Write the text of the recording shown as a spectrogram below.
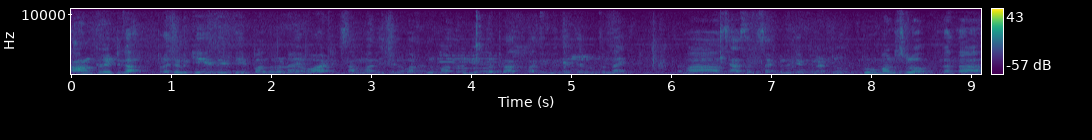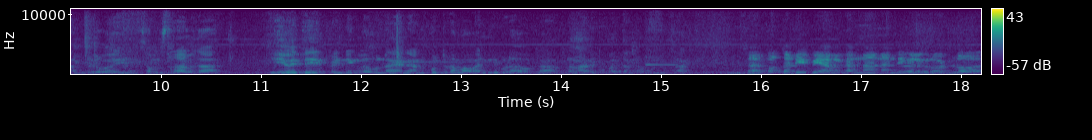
కాంక్రీట్గా ప్రజలకు ఏదైతే ఇబ్బందులు ఉన్నాయో వాటికి సంబంధించిన వర్కులు మాత్రం యుద్ధ ప్రాతిపదిక మీద జరుగుతున్నాయి. మా శాసనసభ్యులు చెప్పినట్టు టూ మంత్స్లో గత ఇరవై సంవత్సరాలుగా ఏవైతే పెండింగ్లో ఉన్నాయని అనుకుంటున్నామో అవన్నీ కూడా ఒక ప్రణాళికబద్ధంగా ముందుకు సాగుతుంది సార్ కొత్త డిపిఆర్ల కన్నా నంది వెలుగు రోడ్లో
